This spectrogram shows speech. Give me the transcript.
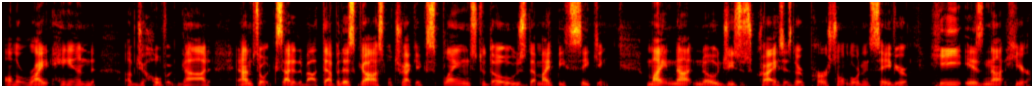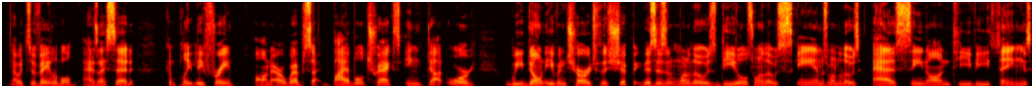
on the right hand of Jehovah God. And I'm so excited about that. But this gospel tract explains to those that might be seeking, might not know Jesus Christ as their personal Lord and Savior, He is not here. Now, it's available, as I said, completely free on our website, BibleTractsInc.org we don't even charge for the shipping. This isn't one of those deals, one of those scams, one of those as seen on TV things.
